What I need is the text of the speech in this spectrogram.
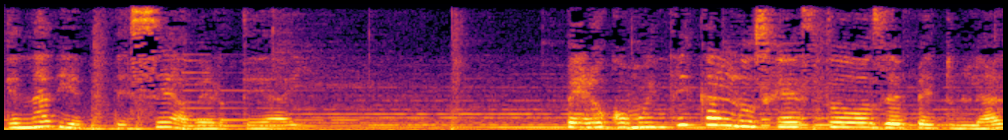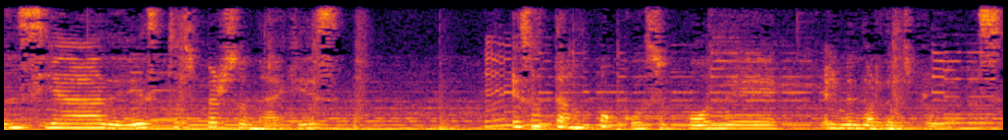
que nadie desea verte ahí. Pero como indican los gestos de petulancia de estos personajes, eso tampoco supone el menor de los problemas.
